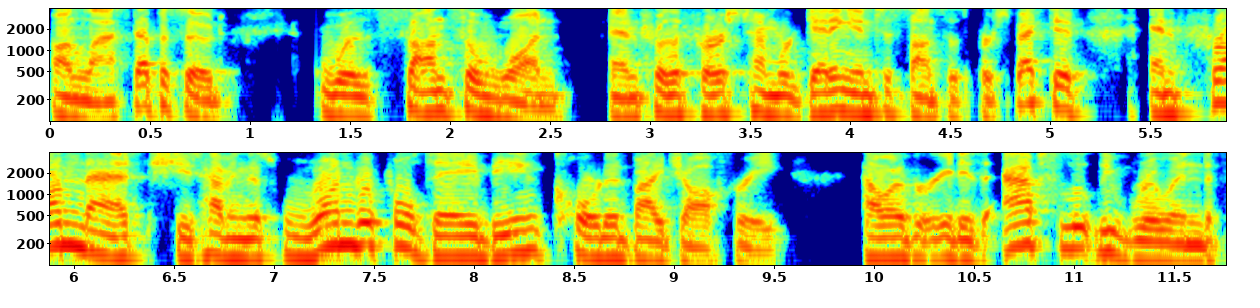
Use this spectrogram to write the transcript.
on last episode was Sansa 1 and for the first time we're getting into Sansa's perspective. And from that she's having this wonderful day being courted by Joffrey. However it is absolutely ruined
